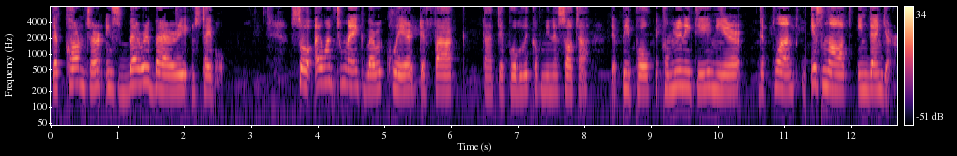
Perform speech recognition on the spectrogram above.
The concern is very, very unstable. So I want to make very clear the fact that the public of Minnesota, the people, the community near the plant is not in danger.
